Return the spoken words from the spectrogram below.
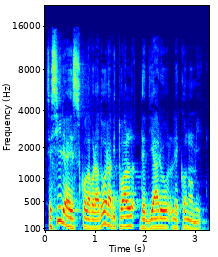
Cecilia es colaboradora habitual del diario L'Economic.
